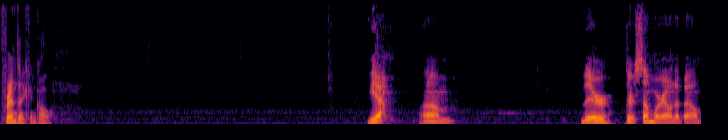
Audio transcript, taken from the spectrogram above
friends I can call. Yeah. Um they're they're somewhere out and about.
